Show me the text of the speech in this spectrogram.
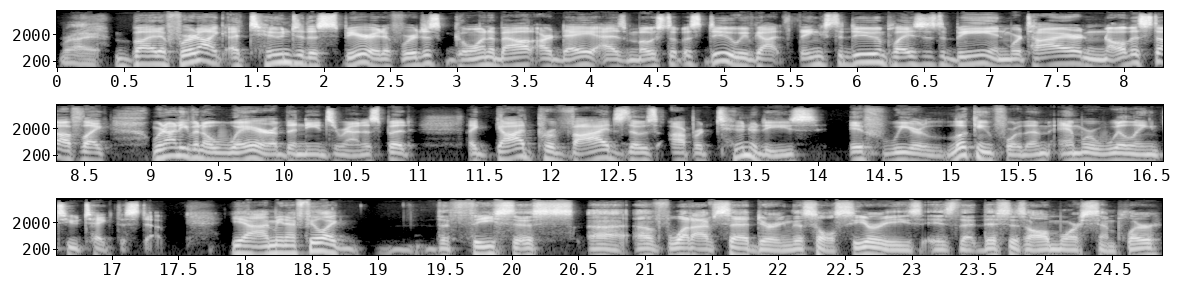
Right. But if we're not like attuned to the Spirit, if we're just going about our day as most of us do, we've got things to do and places to be, and we're tired and all this stuff. Like we're not even aware of the needs around us. But like God provides those opportunities if we are looking for them and we're willing to take the step. Yeah, I mean, I feel like the thesis uh, of what I've said during this whole series is that this is all more simpler,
